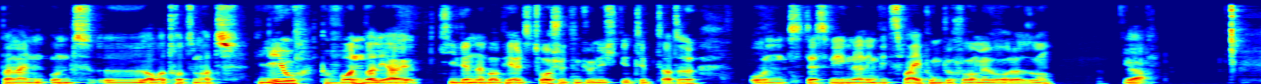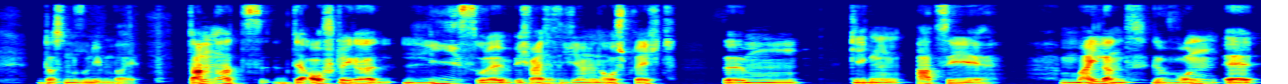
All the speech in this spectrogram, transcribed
Bei mein, und äh, aber trotzdem hat Leo gewonnen, weil er Kylian Mbappé als Torschützenkönig getippt hatte und deswegen dann irgendwie zwei Punkte vor mir war oder so. Ja, das nur so nebenbei. Dann hat der Aufsteiger Lies, oder ich weiß jetzt nicht, wie man den ausspricht, ähm, gegen AC Mailand gewonnen, äh,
